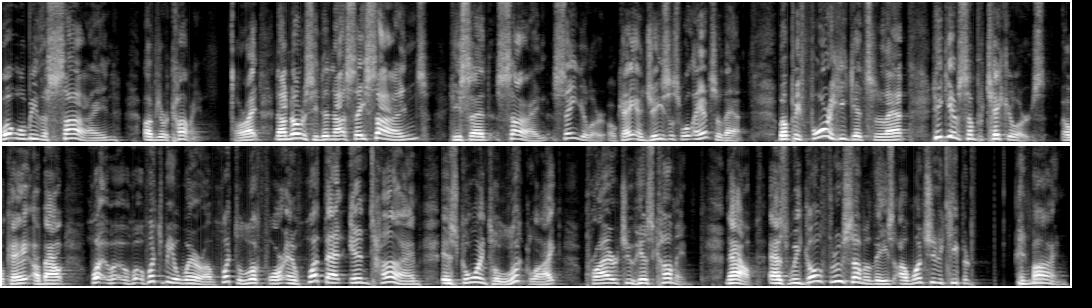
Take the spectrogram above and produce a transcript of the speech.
what will be the sign of your coming? All right. Now, notice he did not say signs. He said sign, singular, okay? And Jesus will answer that. But before he gets to that, he gives some particulars, okay, about what, what to be aware of, what to look for, and what that end time is going to look like prior to his coming. Now, as we go through some of these, I want you to keep it in mind.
